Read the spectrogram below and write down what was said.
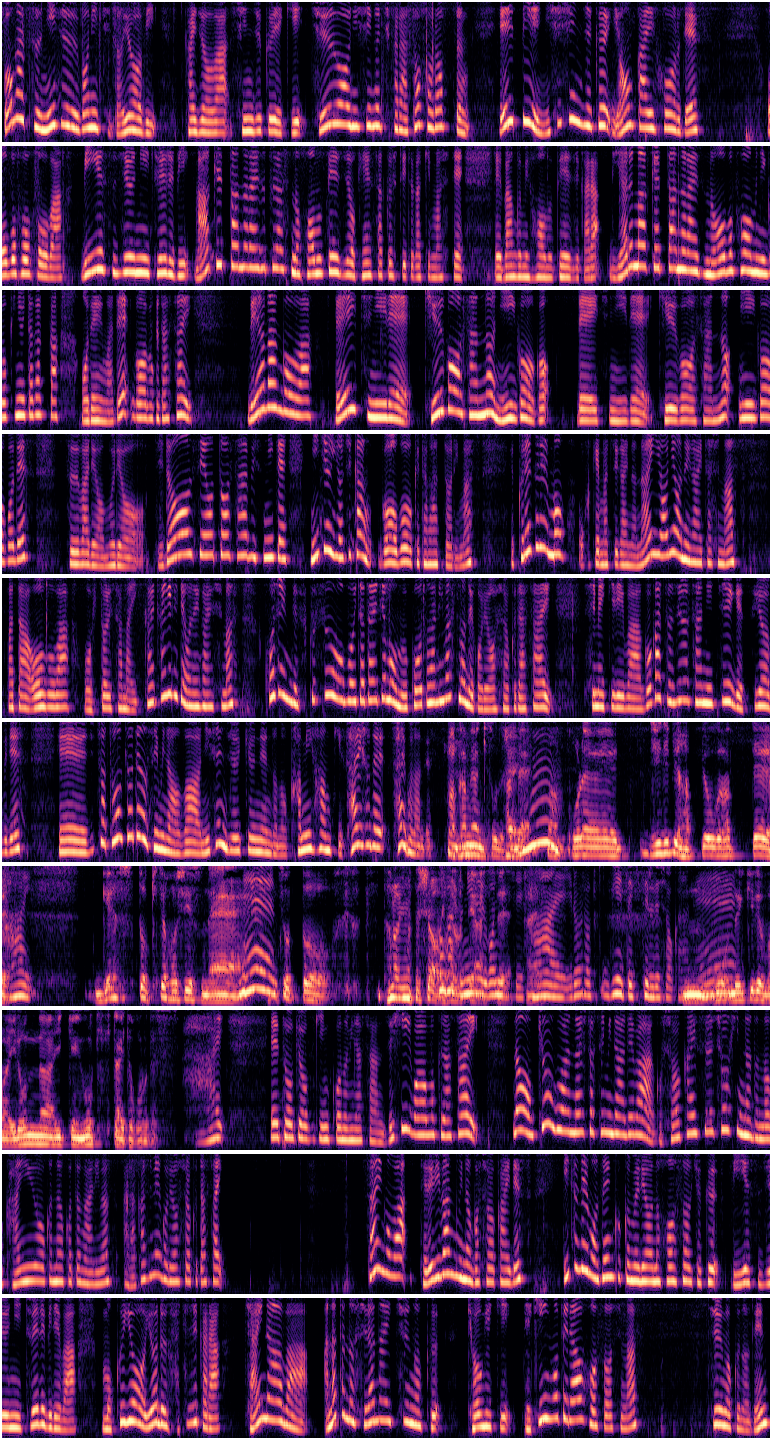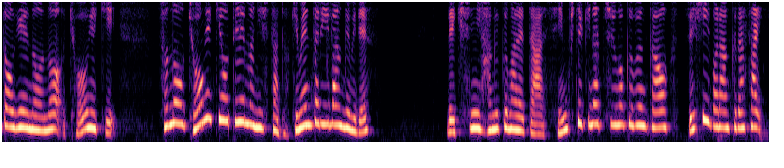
5月25日土曜日。会場は新宿駅中央西口から徒歩6分。AP 西新宿4階ホールです。応募方法は BS1212 マーケットアナライズプラスのホームページを検索していただきまして、え番組ホームページからリアルマーケットアナライズの応募フォームにご記入いただくか、お電話でご応募ください。電話番号は0120-953-255 0120-953-255です。通話料無料、自動音声応答サービスにて24時間ご応募を受けたまっております。くれぐれもおかけ間違いのないようにお願いいたします。また応募はお一人様一回限りでお願いします。個人で複数応募いただいても無効となりますのでご了承ください。締め切りは5月13日月曜日です。えー、実は東京でのセミナーは2019年度の上半期最初で最後なんです。まあ、上半期そうですよね。まあ、これ、GDP の発表があって、はい。ゲスト来てほしいですね。ねえちょっと、頼みましょう。5月いろいろ手配25して日、はい、い。ろいろ見えてきてるでしょうからうんもね。うできればいろんな意見を聞きたいところです。はい。えー東京近郊の皆さん、ぜひご応募ください。なお、今日ご案内したセミナーでは、ご紹介する商品などの勧誘を行うことがあります。あらかじめご了承ください。最後は、テレビ番組のご紹介です。いつでも全国無料の放送局 BS1212 では、木曜夜8時から、チャイナアワー、あなたの知らない中国、狂劇、北京オペラを放送します。中国の伝統芸能の狂劇、その狂劇をテーマにしたドキュメンタリー番組です。歴史に育まれた神秘的な中国文化をぜひご覧ください。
